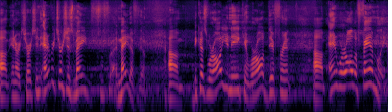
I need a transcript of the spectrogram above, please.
um, in our church, and every church is made, made of them um, because we're all unique and we're all different um, and we're all a family.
